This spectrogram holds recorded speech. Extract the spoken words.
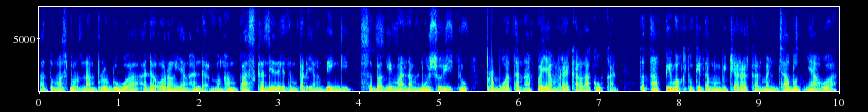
atau Mazmur 62, ada orang yang hendak menghempaskan dia dari tempat yang tinggi. Sebagaimana musuh itu, perbuatan apa yang mereka lakukan. Tetapi waktu kita membicarakan mencabut nyawa,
